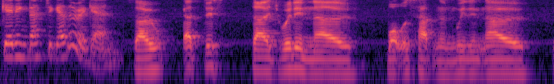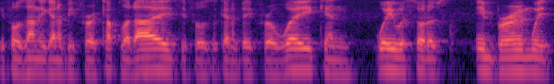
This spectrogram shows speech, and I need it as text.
getting back together again? So at this stage, we didn't know what was happening. We didn't know if it was only going to be for a couple of days, if it was going to be for a week, and we were sort of in Broome. We'd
